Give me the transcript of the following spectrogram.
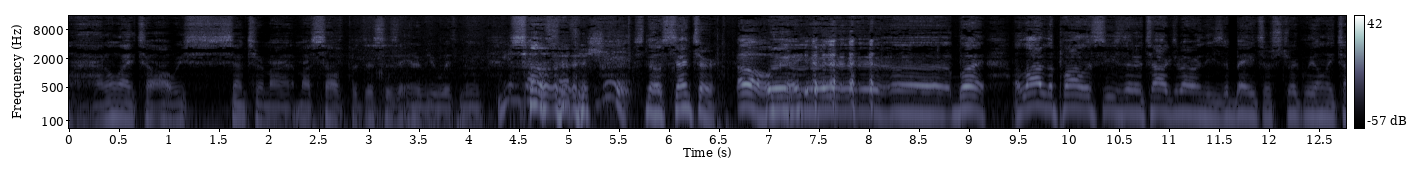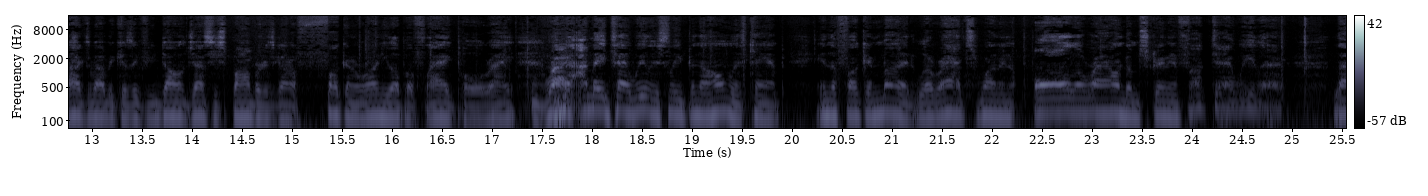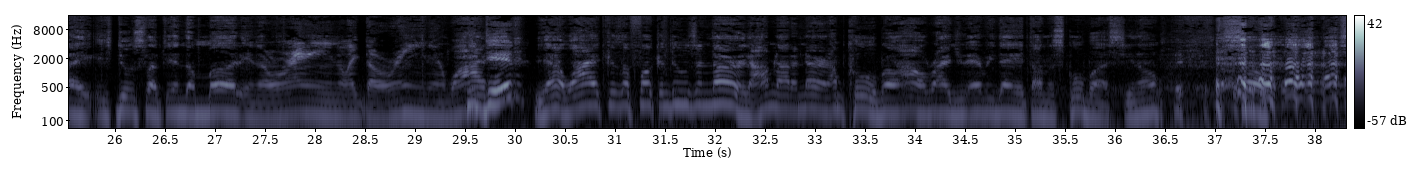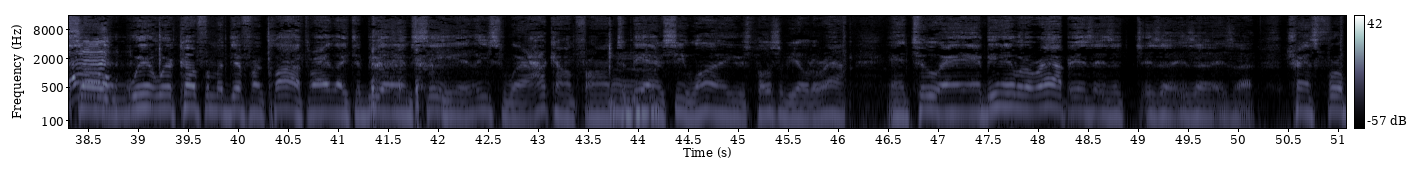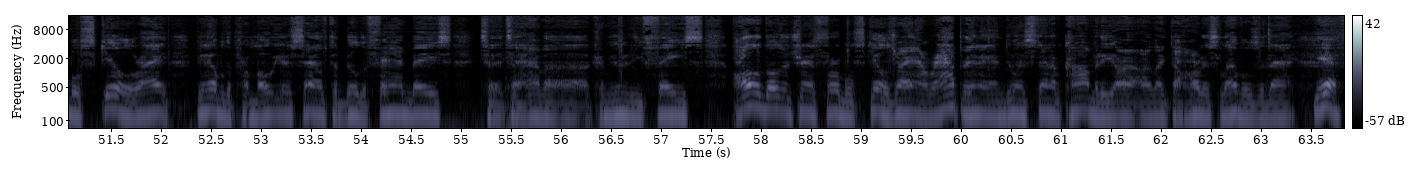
I don't like to always center my myself, but this is an interview with me. You gotta censor shit. It's no center. Oh, okay. Uh, but a lot of the policies that are talked about in these debates are strictly only talked about because if you don't, Jessie Sponberg is going to fucking run you up a flagpole, right? Right. I, I made Ted Wheeler sleep in the homeless camp in the fucking mud with rats running all around him screaming, fuck Ted Wheeler. Like, this dude slept in the mud in the rain, like the rain. And why? He did? Yeah, why? Because the fucking dude's a nerd. I'm not a nerd. I'm cool, bro. I'll ride you every day on the school bus, you know? So, so we're, we're cut from a different cloth, right? Like to be an MC, at least where I come from, to be an MC, mm-hmm. one, you're supposed to be able to rap. And two, and, and being able to rap is, is a is a is a is a transferable skill, right? Being able to promote yourself, to build a fan base, to, to have a, a community face. All of those are transferable skills, right? And rapping and doing stand up comedy are, are like the hardest levels of that. Yeah.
